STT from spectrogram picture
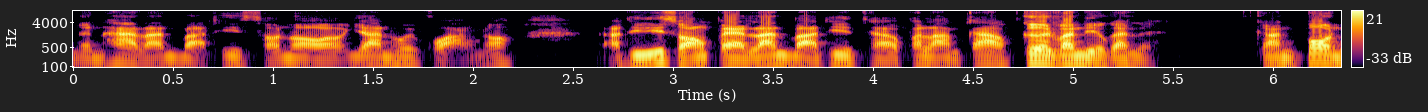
เงินห้าล้านบาทที่สอนอย่านห้วยขวางเนาะอาทิตย์ที่สองแปดล้านบาทที่แถวพระรามเก้าเกิดวันเดียวกันเลย การปล้น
